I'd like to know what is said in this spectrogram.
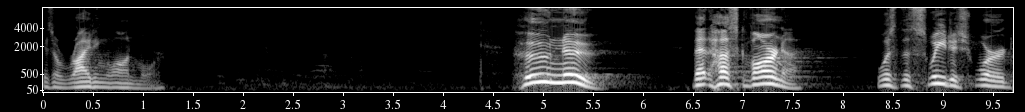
is a riding lawnmower. Who knew that Husqvarna was the Swedish word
